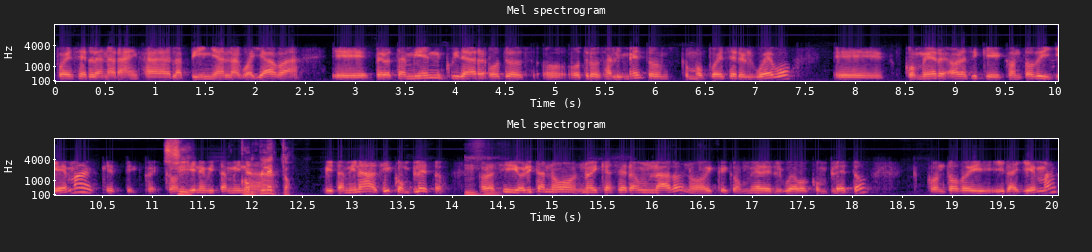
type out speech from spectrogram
puede ser la naranja, la piña, la guayaba, pero también cuidar otros, otros alimentos, como puede ser el huevo, eh, comer ahora sí que con todo y yema, que, contiene vitamina... Completo. Vitamina A, sí, completo. Ahora sí, ahorita no, no hay que hacer a un lado, no hay que comer el huevo completo, con todo y, la yema.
